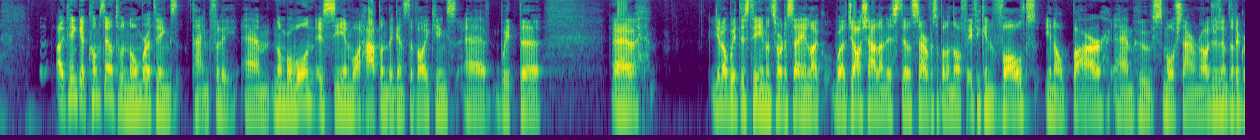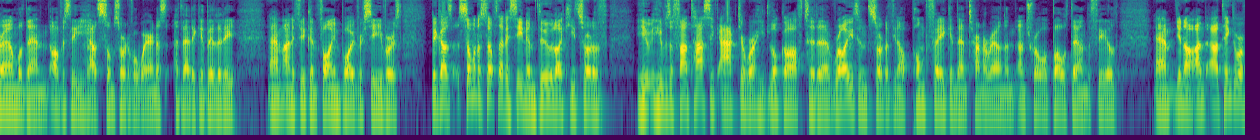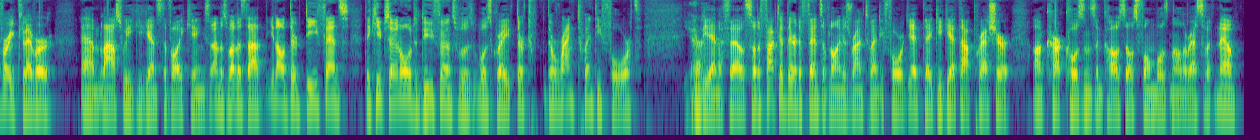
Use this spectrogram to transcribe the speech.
I think it comes down to a number of things. Thankfully, um, number one is seeing what happened against the Vikings uh, with the uh, you know, with this team and sort of saying like, well, Josh Allen is still serviceable enough. If he can vault, you know, Barr, um, who smushed Aaron Rodgers into the ground, well, then obviously he has some sort of awareness, athletic ability, um, and if he can find wide receivers, because some of the stuff that I seen him do, like he'd sort of. He, he was a fantastic actor where he'd look off to the right and sort of, you know, pump fake and then turn around and, and throw a bolt down the field. Um, you know, and I think they were very clever um, last week against the Vikings, and as well as that, you know, their defense. They keep saying, "Oh, the defense was was great." They're they're ranked twenty fourth. Yeah. in the NFL. So the fact that their defensive line is ranked 24th, yet they could get that pressure on Kirk Cousins and cause those fumbles and all the rest of it. Now,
